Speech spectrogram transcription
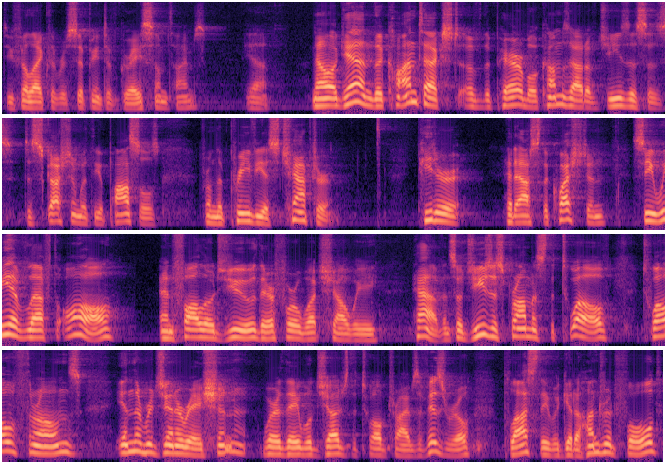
Do you feel like the recipient of grace sometimes? Yeah. Now, again, the context of the parable comes out of Jesus' discussion with the apostles from the previous chapter. Peter had asked the question See, we have left all and followed you, therefore, what shall we have? And so Jesus promised the 12, 12 thrones in the regeneration where they will judge the 12 tribes of Israel, plus they would get a hundredfold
